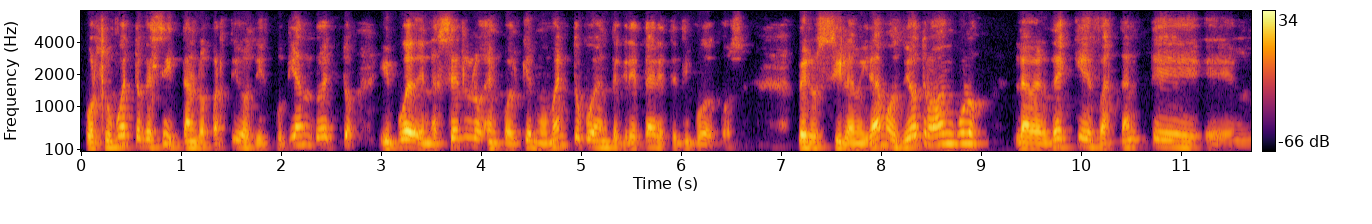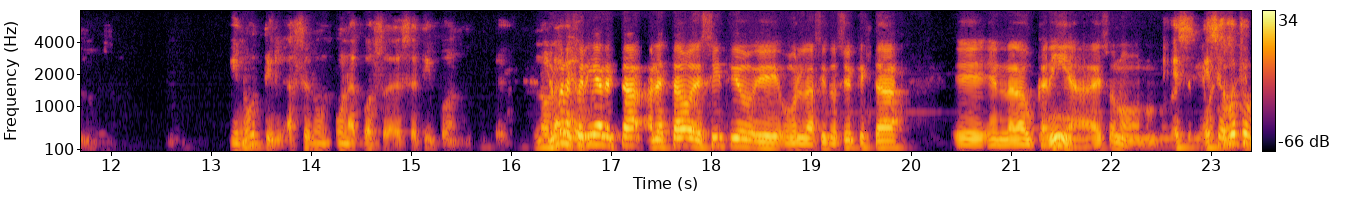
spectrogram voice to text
por supuesto que sí, están los partidos discutiendo esto y pueden hacerlo en cualquier momento, pueden decretar este tipo de cosas. Pero si la miramos de otro ángulo, la verdad es que es bastante... Eh, inútil hacer un, una cosa de ese tipo. No Yo me refería al, esta, al, estado de sitio eh, o la situación que está eh, en la Araucanía, eso no, no es, ese, otro,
